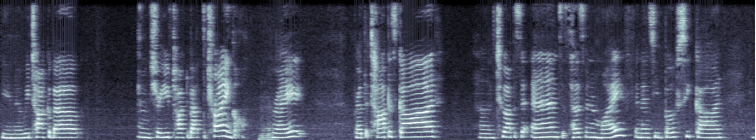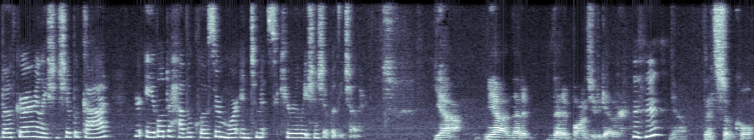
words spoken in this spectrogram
You know, we talk about, I'm sure you've talked about the triangle, mm-hmm. right? Where at the top is God, on two opposite ends, it's husband and wife, and as you both seek God, you both grow in relationship with God, you're able to have a closer, more intimate, secure relationship with each other. Yeah. Yeah, and that it that it bonds you together. Mm-hmm. Yeah, that's so cool.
